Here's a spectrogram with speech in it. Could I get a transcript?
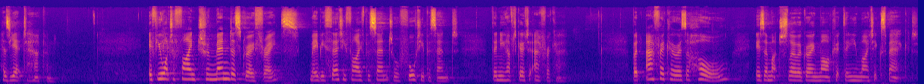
has yet to happen. If you want to find tremendous growth rates, maybe 35% or 40%, then you have to go to Africa. But Africa as a whole is a much slower growing market than you might expect.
